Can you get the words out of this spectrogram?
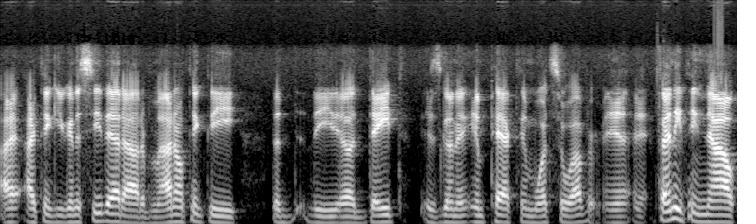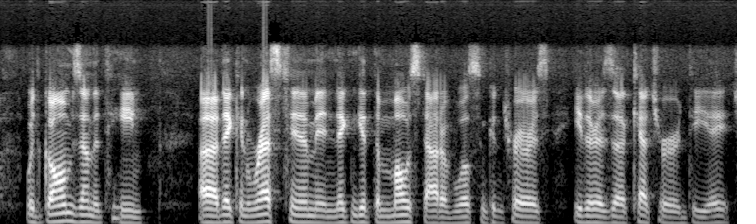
I, I think you're going to see that out of him. I don't think the the the uh, date is going to impact him whatsoever. And if anything, now with Gomes on the team, uh, they can rest him and they can get the most out of Willson Contreras, either as a catcher or DH.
